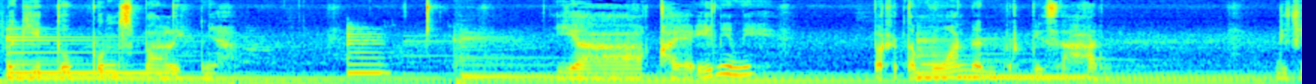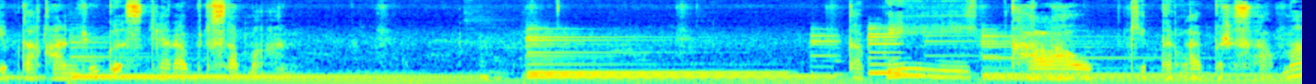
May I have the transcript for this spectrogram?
Begitupun sebaliknya. Ya kayak ini nih pertemuan dan perpisahan. Diciptakan juga secara bersamaan. Tapi kalau kita nggak bersama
